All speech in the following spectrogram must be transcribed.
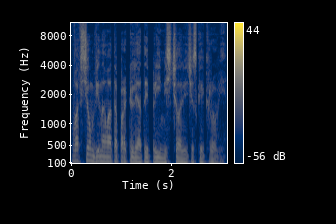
Во всем виновата проклятая примесь человеческой крови.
